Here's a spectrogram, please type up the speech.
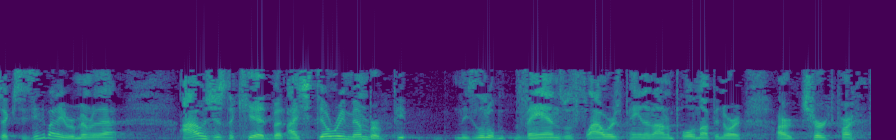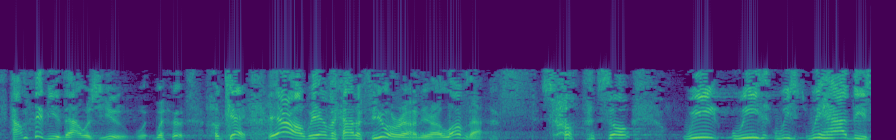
60s. Anybody remember that? I was just a kid, but I still remember pe- these little vans with flowers painted on them, pulling them up into our, our church park. How many of you that was you? okay. Yeah, we have had a few around here. I love that. So, so we, we, we, we had these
